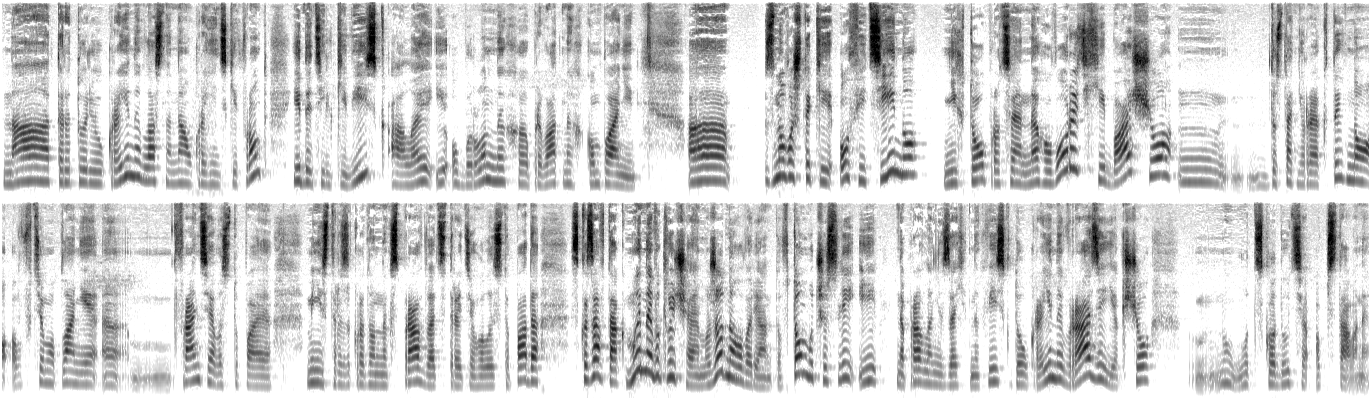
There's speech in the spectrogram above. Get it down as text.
на територію України, власне, на український фронт, і не тільки військ, але і оборонних е, приватних компаній. Знову ж таки, офіційно ніхто про це не говорить, хіба що достатньо реактивно в цьому плані е, Франція виступає. Міністр закордонних справ 23 листопада сказав так: ми не виключаємо жодного варіанту, в тому числі і направлення західних військ до України, в разі якщо ну от складуться обставини.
